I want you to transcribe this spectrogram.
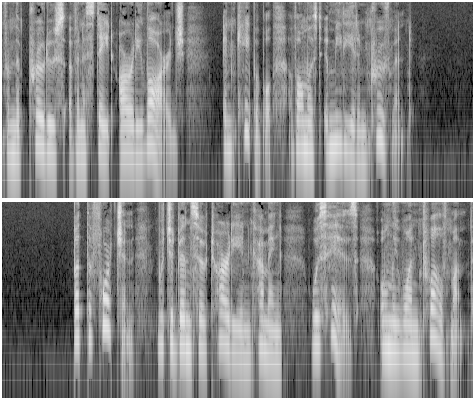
from the produce of an estate already large and capable of almost immediate improvement. But the fortune, which had been so tardy in coming, was his only one twelvemonth.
